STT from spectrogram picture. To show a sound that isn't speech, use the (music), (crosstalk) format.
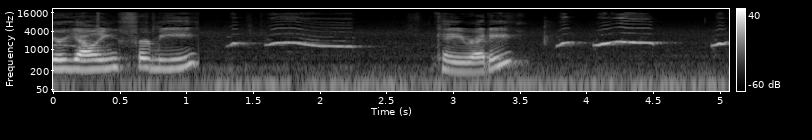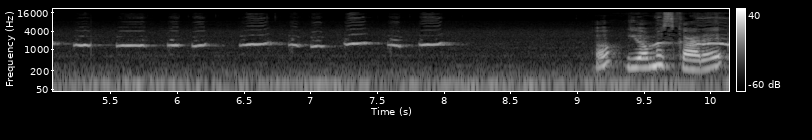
You're yelling for me? Okay, you ready? Oh, you almost got it.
